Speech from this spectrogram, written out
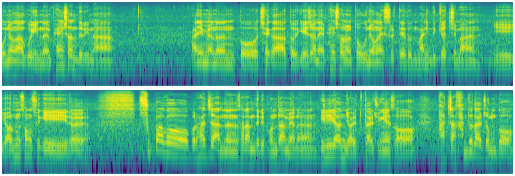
운영하고 있는 펜션들이나 아니면은 또 제가 또 예전에 펜션을 또 운영했을 때도 많이 느꼈지만 이 여름 성수기를 숙박업을 하지 않는 사람들이 본다면은 1년 12달 중에서 바짝 한두 달 정도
